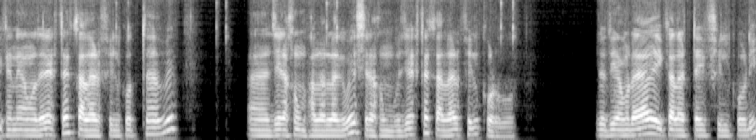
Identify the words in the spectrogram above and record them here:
এখানে আমাদের একটা কালার ফিল করতে হবে। যেরকম ভালো লাগবে সেরকম বুঝে একটা কালার ফিল করব। যদি আমরা এই কালারটাই ফিল করি,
